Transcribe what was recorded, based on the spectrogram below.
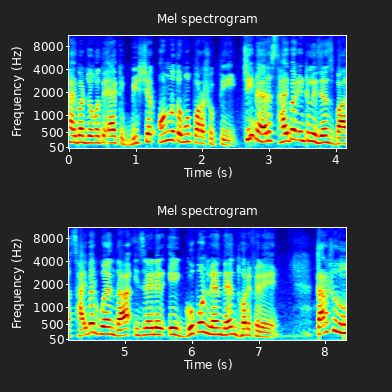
সাইবার জগতে এক বিশ্বের অন্যতম পরাশক্তি। চীনের সাইবার ইন্টেলিজেন্স বা সাইবার গোয়েন্দা ইসরায়েলের এই গোপন লেনদেন ধরে ফেলে। তারা শুধু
